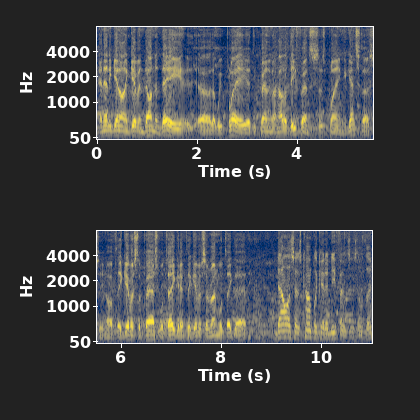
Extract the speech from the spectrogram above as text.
And then again, on a given done the day uh, that we play, depending on how the defense is playing against us. You know, if they give us the pass, we'll take it. If they give us a run, we'll take that. Dallas has complicated defenses, don't they?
